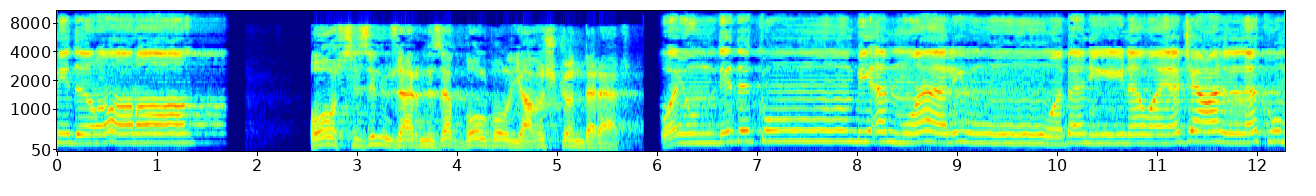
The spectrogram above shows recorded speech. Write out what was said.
midrara. O sizin üzərinizə bol-bol yağış göndərər. Və yumdidkum bi əmvalin və bənin və yəcəl ləkum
